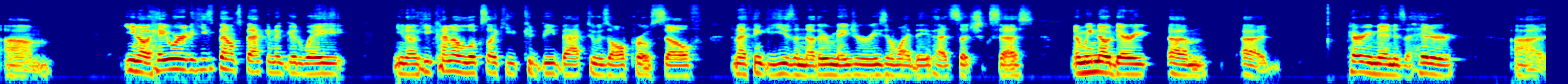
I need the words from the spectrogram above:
Um, you know Hayward, he's bounced back in a good way. You know he kind of looks like he could be back to his All Pro self, and I think he's another major reason why they've had such success. And we know Derry um, uh, Perryman is a hitter. Uh,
